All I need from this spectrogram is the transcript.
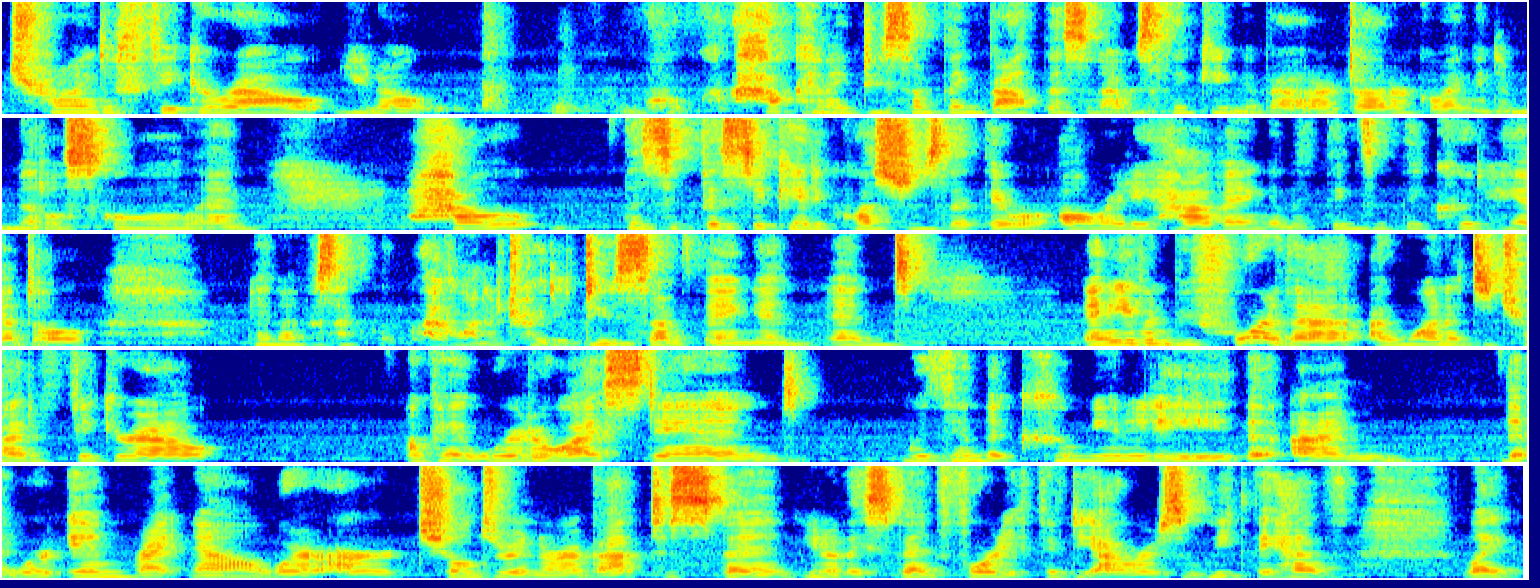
trying to figure out you know how can I do something about this and I was thinking about our daughter going into middle school and how the sophisticated questions that they were already having and the things that they could handle. And I was like I want to try to do something. And and and even before that, I wanted to try to figure out okay, where do I stand within the community that I'm that we're in right now where our children are about to spend you know they spend 40 50 hours a week. They have like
